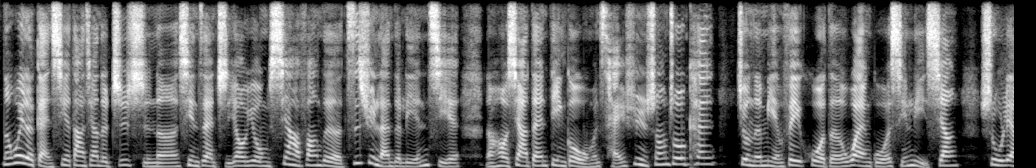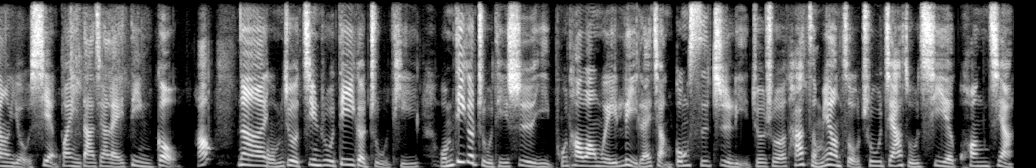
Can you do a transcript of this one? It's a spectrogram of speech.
那为了感谢大家的支持呢，现在只要用下方的资讯栏的连结，然后下单订购我们财讯双周刊，就能免费获得万国行李箱，数量有限，欢迎大家来订购。好，那我们就进入第一个主题。我们第一个主题是以葡萄王为例来讲公司治理，就是说他怎么样走出家族企业框架，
